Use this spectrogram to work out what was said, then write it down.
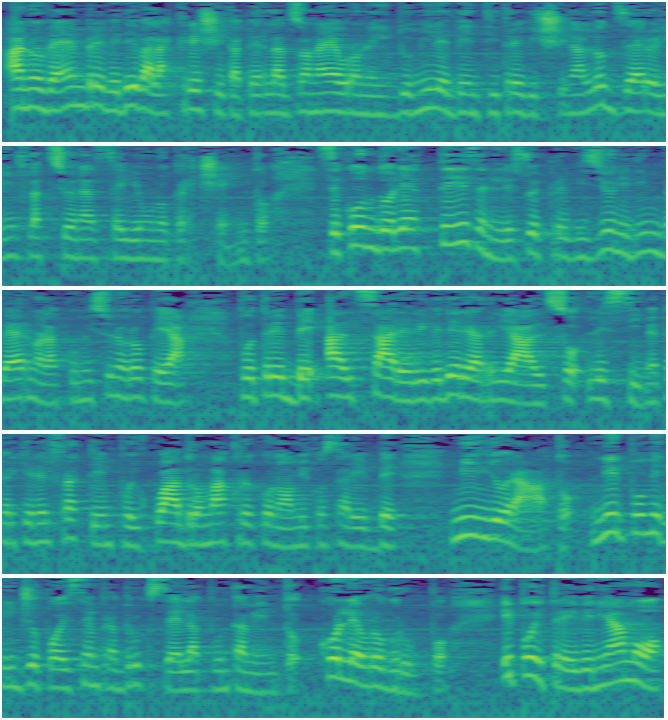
a novembre vedeva la crescita per la zona euro nel 2023 vicina allo zero e l'inflazione al 6,1%. Secondo le attese, nelle sue previsioni d'inverno la Commissione europea potrebbe alzare e rivedere al rialzo le stime perché nel frattempo il quadro macroeconomico economico sarebbe migliorato. Nel pomeriggio poi sempre a Bruxelles appuntamento con l'Eurogruppo. E poi tre, veniamo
